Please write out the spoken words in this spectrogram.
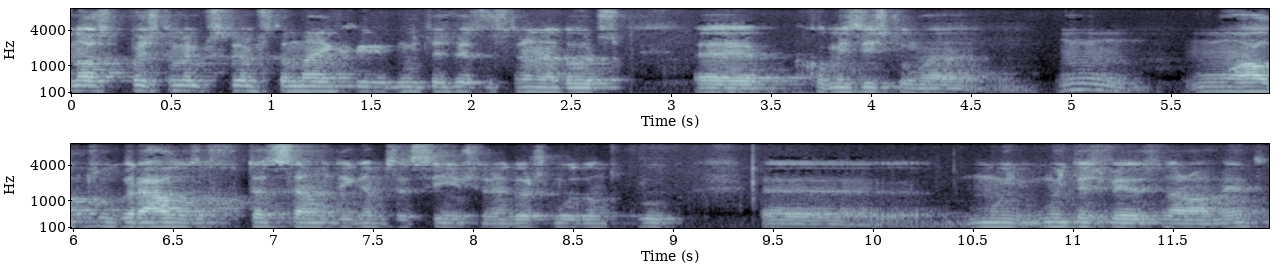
nós depois também percebemos também que muitas vezes os treinadores como existe uma, um, um, alto grau de rotação, digamos assim, os treinadores mudam de clube uh, muitas vezes, normalmente,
